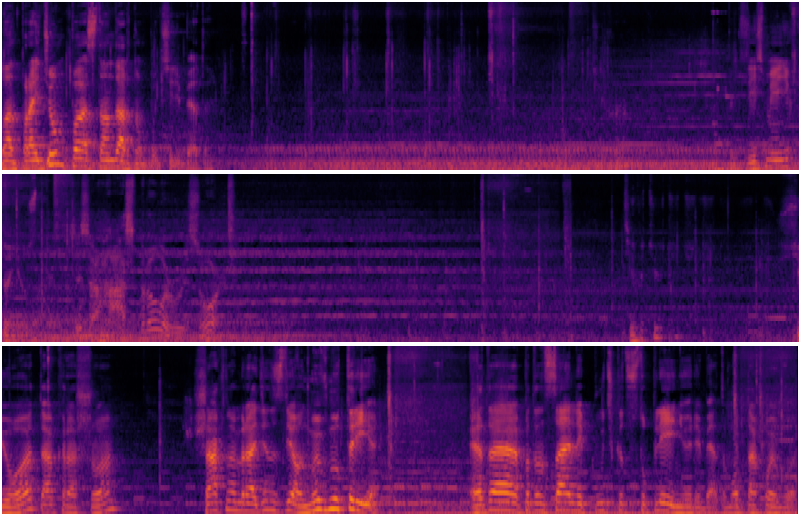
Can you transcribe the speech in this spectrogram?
Ладно, пройдем по стандартному пути, ребята. Тихо. Здесь меня никто не узнает. Тихо, тихо, тихо. Все, так, хорошо. Шаг номер один сделан. Мы внутри. Это потенциальный путь к отступлению, ребята. Вот такой вот.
